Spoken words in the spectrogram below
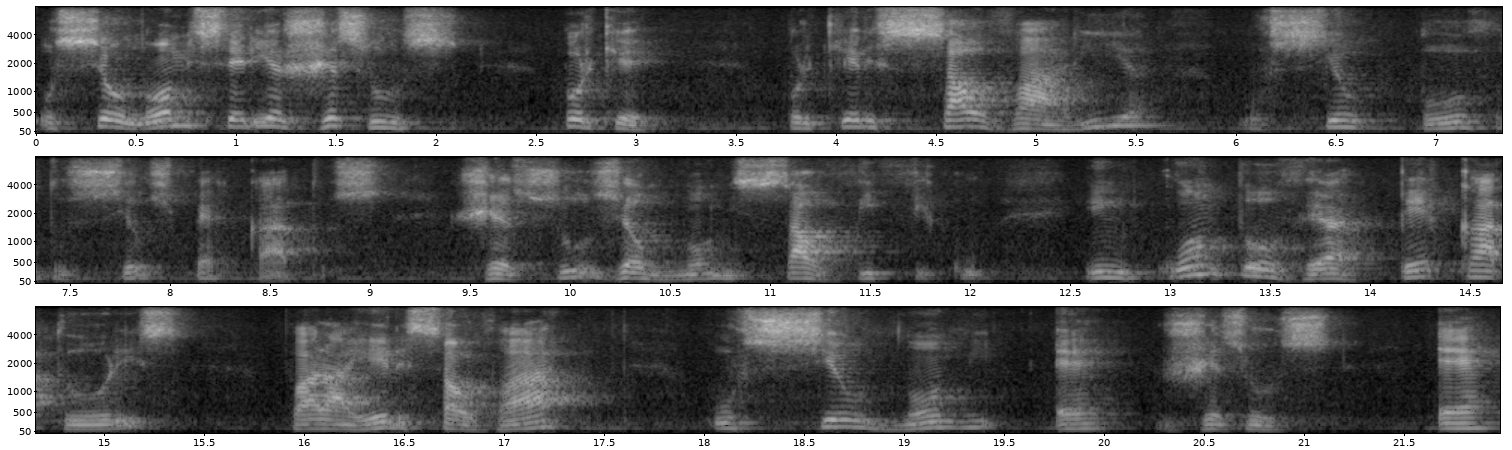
o seu nome seria Jesus. Por quê? Porque ele salvaria o seu povo dos seus pecados. Jesus é o um nome salvífico. Enquanto houver pecadores, para ele salvar, o seu nome é Jesus. É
